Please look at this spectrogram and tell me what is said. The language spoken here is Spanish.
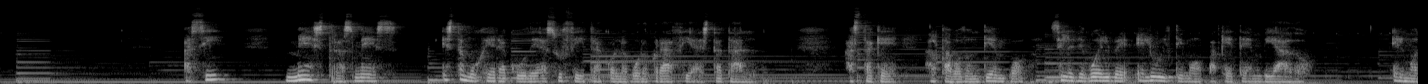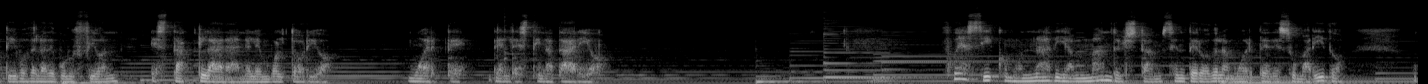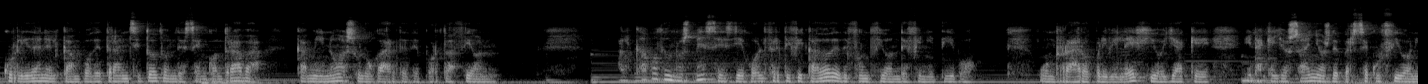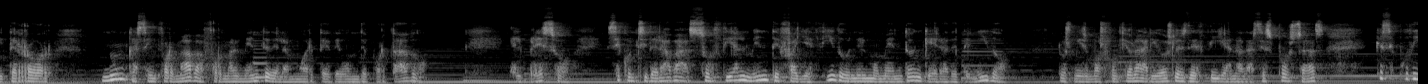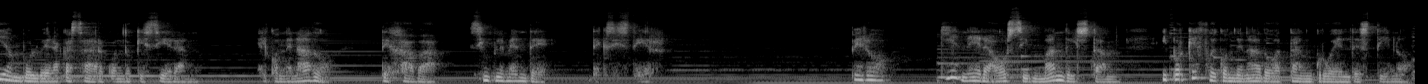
Así, mes tras mes, esta mujer acude a su cita con la burocracia estatal, hasta que, al cabo de un tiempo, se le devuelve el último paquete enviado. El motivo de la devolución está clara en el envoltorio. Muerte del destinatario. Fue así como Nadia Mandelstam se enteró de la muerte de su marido, ocurrida en el campo de tránsito donde se encontraba, camino a su lugar de deportación. Al cabo de unos meses llegó el certificado de defunción definitivo, un raro privilegio ya que en aquellos años de persecución y terror nunca se informaba formalmente de la muerte de un deportado. El preso se consideraba socialmente fallecido en el momento en que era detenido. Los mismos funcionarios les decían a las esposas que se podían volver a casar cuando quisieran. El condenado dejaba simplemente de existir. Pero, ¿quién era Osip Mandelstam y por qué fue condenado a tan cruel destino?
